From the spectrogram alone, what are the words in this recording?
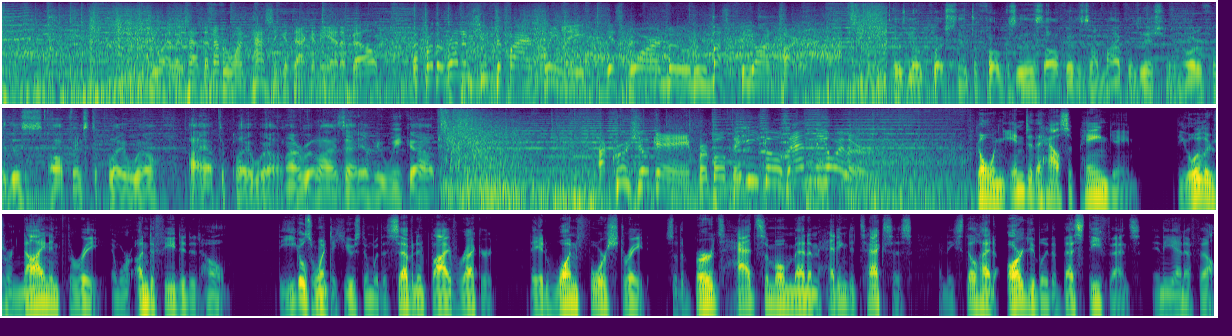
The Oilers have the number one passing attack in the NFL, but for the run and shoot to fire cleanly, it's Warren Moon who must be on target. There's no question that the focus of this offense is on my position. In order for this offense to play well, I have to play well, and I realize that every week out. A crucial game for both the Eagles and the Oilers. Going into the House of Pain game, The Oilers were 9 and 3 and were undefeated at home. The Eagles went to Houston with a 7 and 5 record. They had won 4 straight, so the Birds had some momentum heading to Texas and they still had arguably the best defense in the NFL.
